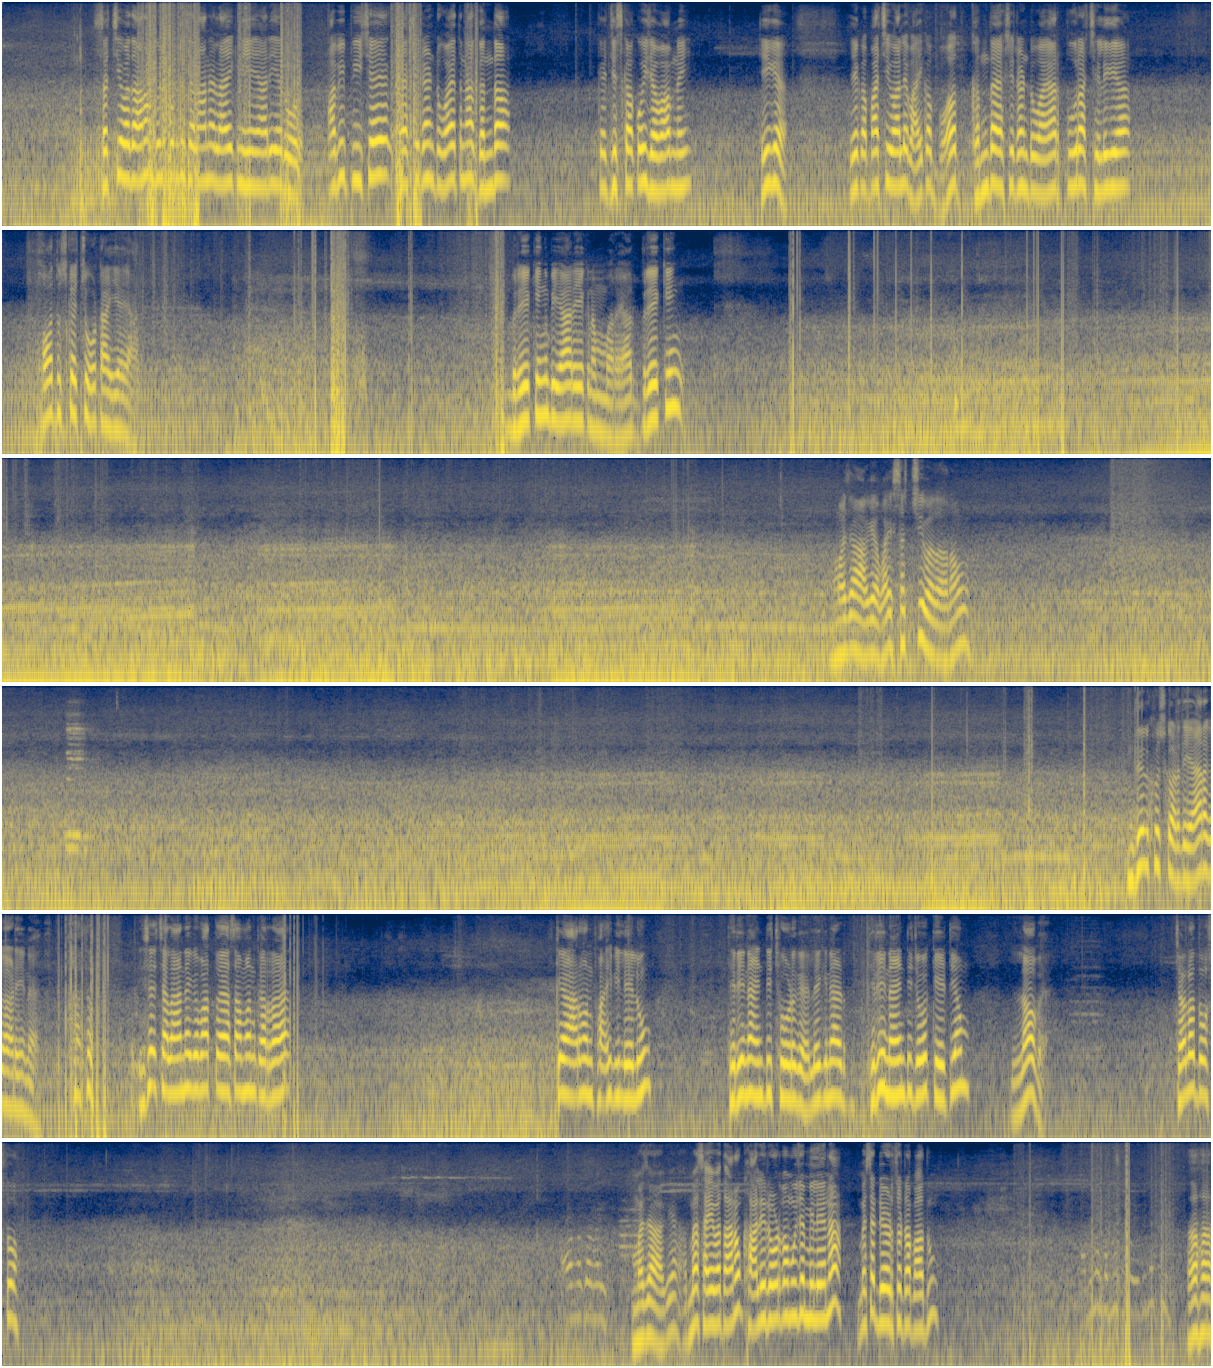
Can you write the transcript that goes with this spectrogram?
सच्ची बता रहा हूँ, बिल्कुल भी चलाने लायक नहीं है यार ये रोड। अभी पीछे एक्सीडेंट हुआ इतना गंदा कि जिसका कोई जवाब नहीं। ठीक है? एक अपाची वाले भाई का बहुत गंदा एक्सीडेंट हुआ यार, पूरा छिल गया। बहुत उसके चोट आई है यार। ब्रेकिंग भी यार एक नंबर है यार। ब्रेकिंग मज़ा आ गया भाई, सच्ची बता रहा हूँ। दिल खुश कर दिया यार गाड़ी ने। तो इसे चलाने के बाद तो ऐसा मन कर रहा है कि आर वन फाइव ही ले लूँ। थ्री नाइन्टी छोड़ गए, लेकिन यार थ्री नाइन्टी जो है के टी एम लव है। चलो दोस्तों। मज़ा आ गया। मैं सही बता रहा हूँ, खाली रोड पर मुझे मिले ना, मैं से डेढ़ सौ टपा दूँ। हाँ हाँ।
